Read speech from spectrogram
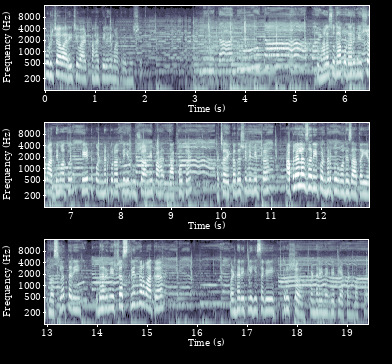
पुढच्या वारीची वाट पाहतील हे मात्र निश्चित. तुम्हाला सुद्धा पुढारी न्यूजच्या माध्यमातून थेट पंढरपुरातली ही दृश्य आम्ही पाह दाखवतोय. आजच्या एकादशी निमित्त आपल्याला जरी पंढरपूरमध्ये जाता येत नसलं तरी पुढारी न्यूजच्या स्क्रीनवर मात्र पंढरीतली ही सगळी दृश्य पंढरी नगरीतली आपण बघतोय.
